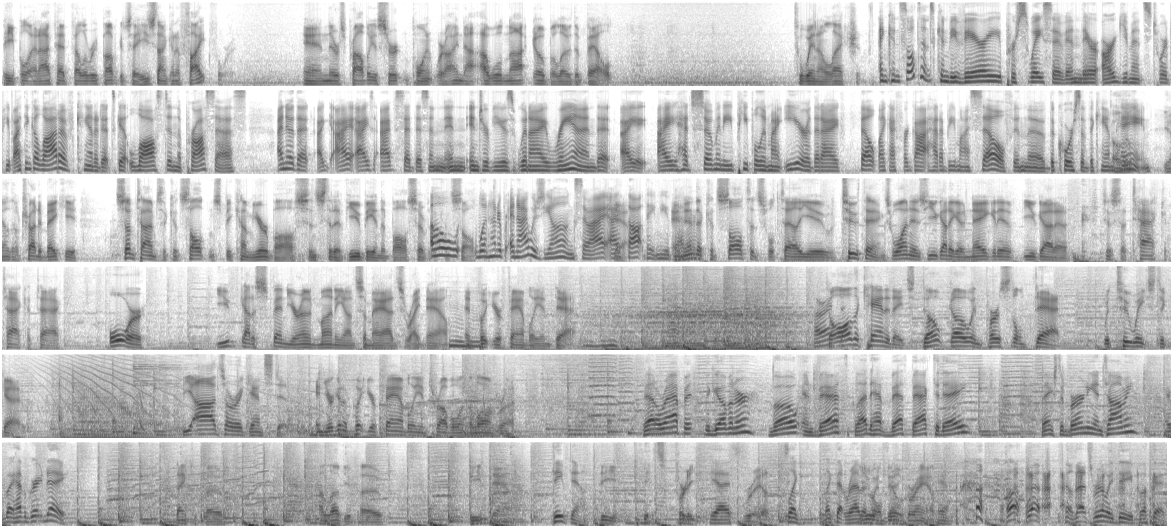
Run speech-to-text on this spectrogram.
People, and I've had fellow Republicans say he's not going to fight for it. And there's probably a certain point where I not, I will not go below the belt to win an election. And consultants can be very persuasive in their arguments toward people. I think a lot of candidates get lost in the process. I know that I, I, I, have said this in, in interviews when I ran that I, I had so many people in my ear that I felt like I forgot how to be myself in the, the course of the Oh, they'll- campaign. yeah, they'll try to make you. Sometimes the consultants become your boss instead of you being the boss over the Oh, consultant. 100 And I was young, so I, I Yeah. thought they knew better. And then the consultants will tell you two things. One is you got to go negative, you got to just attack, attack, attack, or you've got to spend your own money on some ads right now and Mhm. put your family in debt. All right. To all the candidates, don't go in personal debt with two weeks to go. The odds are against it, and you're going to put your family in trouble in the long run. That'll wrap it. The governor, Bo, and Beth. Glad to have Beth back today. Thanks to Bernie and Tommy. Everybody have a great day. Thank you, Bo. I love you, Bo. Deep down. Deep down. Deep. It's pretty. Yeah, it's real. It's like like that rabbit You hole and Bill. Graham. Yeah. oh, well, no, that's really deep. Okay.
